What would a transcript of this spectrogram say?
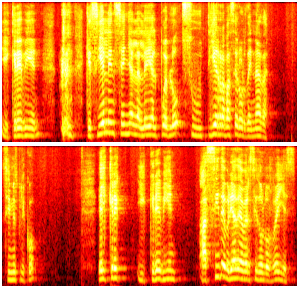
y cree bien, que si él enseña la ley al pueblo, su tierra va a ser ordenada. ¿Sí me explicó? Él cree y cree bien. Así debería de haber sido los reyes.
